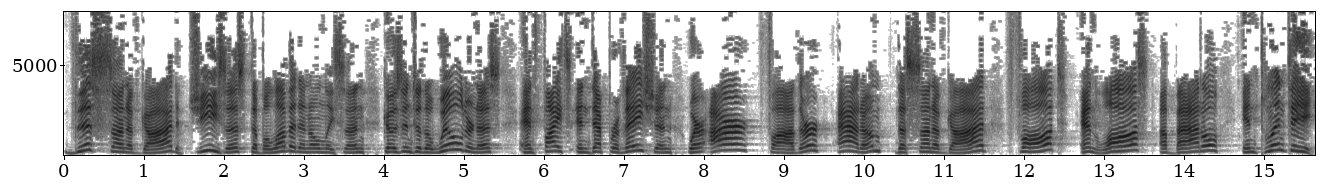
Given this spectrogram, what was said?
This son of God, Jesus, the beloved and only son, goes into the wilderness and fights in deprivation where our father, Adam, the son of God, fought and lost a battle in plenty.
